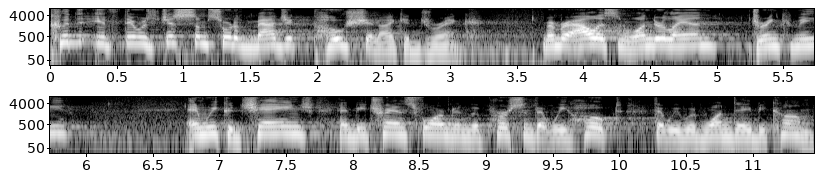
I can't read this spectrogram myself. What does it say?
could, if there was just some sort of magic potion I could drink. Remember Alice in Wonderland? Drink me? And we could change and be transformed into the person that we hoped that we would one day become.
